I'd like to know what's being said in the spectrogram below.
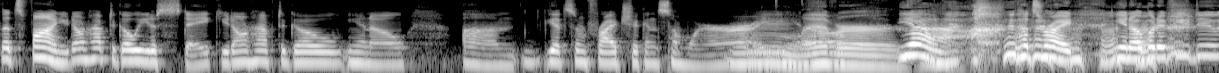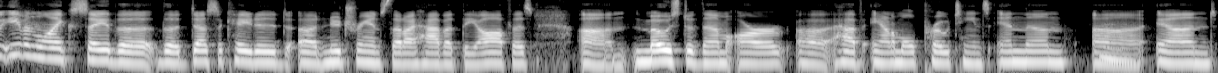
that's fine. You don't have to go eat a steak. You don't have to go, you know, um, get some fried chicken somewhere. know. liver. Yeah, that's right. You know, but if you do even like say the the desiccated uh, nutrients that I have at the office, um, most of them are uh, have animal proteins in them, uh, and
